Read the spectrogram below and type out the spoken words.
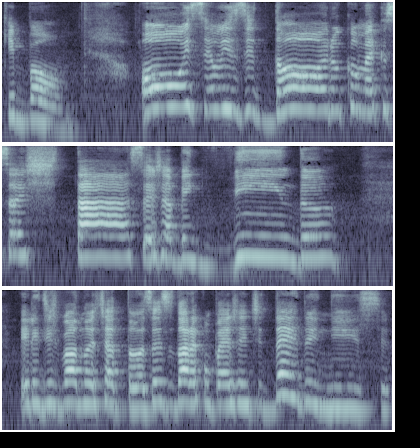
Que bom. Oi, seu Isidoro, como é que o senhor está? Está? Seja bem-vindo. Ele diz boa noite a todos. A Isidora acompanha a gente desde o início.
